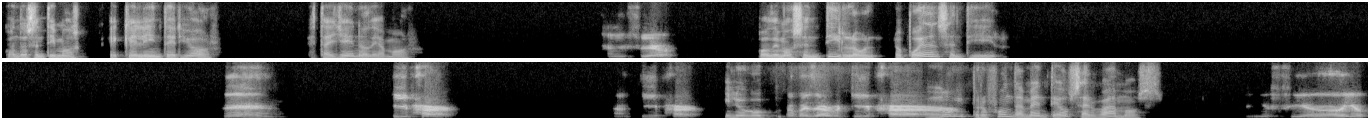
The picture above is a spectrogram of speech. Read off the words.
Cuando sentimos e- que el interior está lleno de amor? Podemos sentirlo. ¿Lo pueden sentir? Then deeper. Deeper. Y luego deeper. muy profundamente observamos You feel your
